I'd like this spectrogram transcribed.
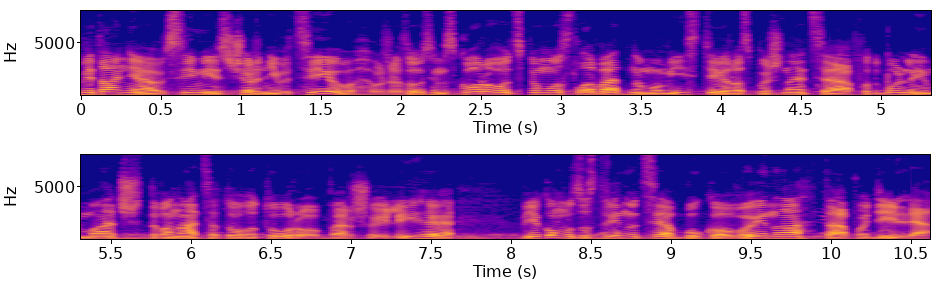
вітання всім із Чернівців. Вже зовсім скоро у цьому славетному місті розпочнеться футбольний матч 12-го туру першої ліги, в якому зустрінуться Буковина та Поділля.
